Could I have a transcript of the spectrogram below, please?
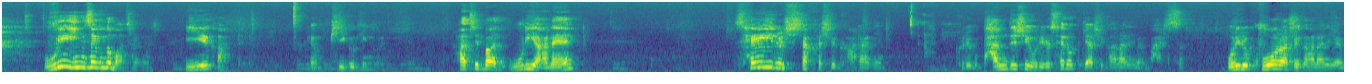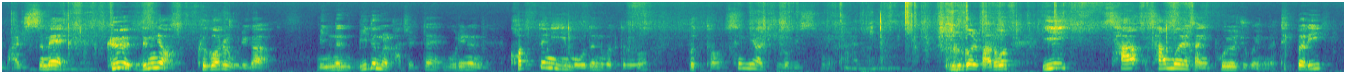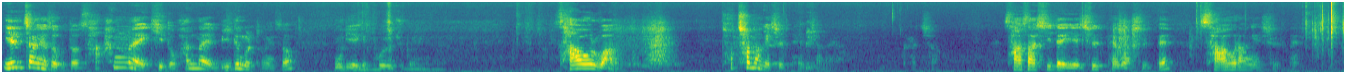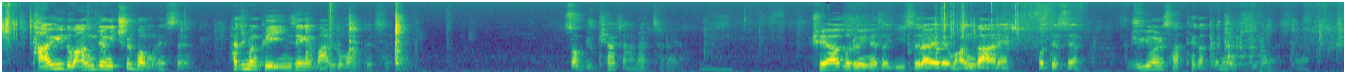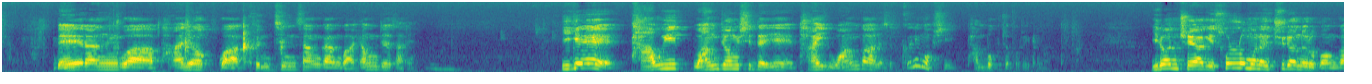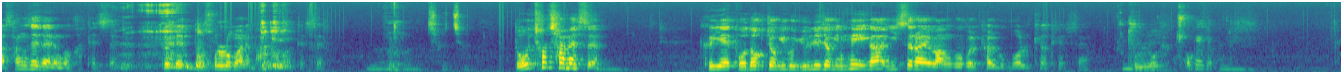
우리 인생도 마찬가지. 이해가 안 돼요. 그냥 비극인 거예요. 하지만 우리 안에 새 일을 시작하실 그 하나님, 그리고 반드시 우리를 새롭게 하실 그 하나님의 말씀, 우리를 구원하실 그 하나님의 말씀의 그 능력, 그거를 우리가 믿는 믿음을 가질 때 우리는 거뜬히 이 모든 것들로부터 승리할 줄로 믿습니다. 그걸 바로 이 사, 사무엘상이 보여주고 있는 거예요. 특별히 1장에서부터 한나의 기도, 한나의 믿음을 통해서 우리에게 보여주고 있는 거예요. 사울 왕 처참하게 실패했잖아요. 그렇죠. 사사 시대의 실패와 실패, 사울 왕의 실패. 다윗 왕정이 출범을 했어요. 하지만 그의 인생의 말로가 어땠어요? 썩 유쾌하지 않았잖아요. 죄악으로 인해서 이스라엘의 왕가 안에 어땠어요? 유혈 사태가 끊임없이 일어났어요. 내란과 반역과 근친상간과 형제살인. 이게 다윗 왕정 시대에 다윗 왕가 안에서 끊임없이 반복적으로 일어났다. 이런 죄악이 솔로몬의 출현으로 뭔가 상쇄되는 것 같았어요. 그런데 또 솔로몬의 말은 어땠어요? 또 처참했어요. 그의 도덕적이고 윤리적인 회의가 이스라엘 왕국을 결국 뭘 이렇게 어떻게 했어요? 둘로 쪼개게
